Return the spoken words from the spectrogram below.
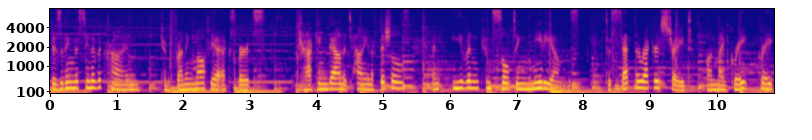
visiting the scene of the crime, confronting mafia experts, tracking down Italian officials, and even consulting mediums to set the record straight on my great great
